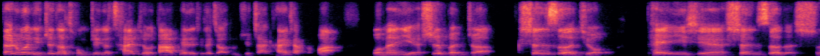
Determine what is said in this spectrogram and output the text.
但如果你真的从这个餐酒搭配的这个角度去展开讲的话，我们也是本着深色酒配一些深色的食，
